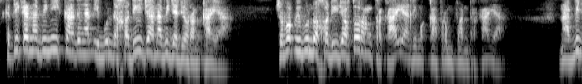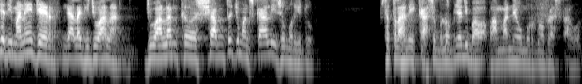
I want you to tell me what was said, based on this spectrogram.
Ketika Nabi nikah dengan Ibunda Khadijah, Nabi jadi orang kaya. Sebab Ibunda Khadijah itu orang terkaya di Mekah, perempuan terkaya. Nabi jadi manajer, nggak lagi jualan. Jualan ke Syam itu cuma sekali seumur hidup. Setelah nikah, sebelumnya dibawa pamannya umur 12 tahun.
